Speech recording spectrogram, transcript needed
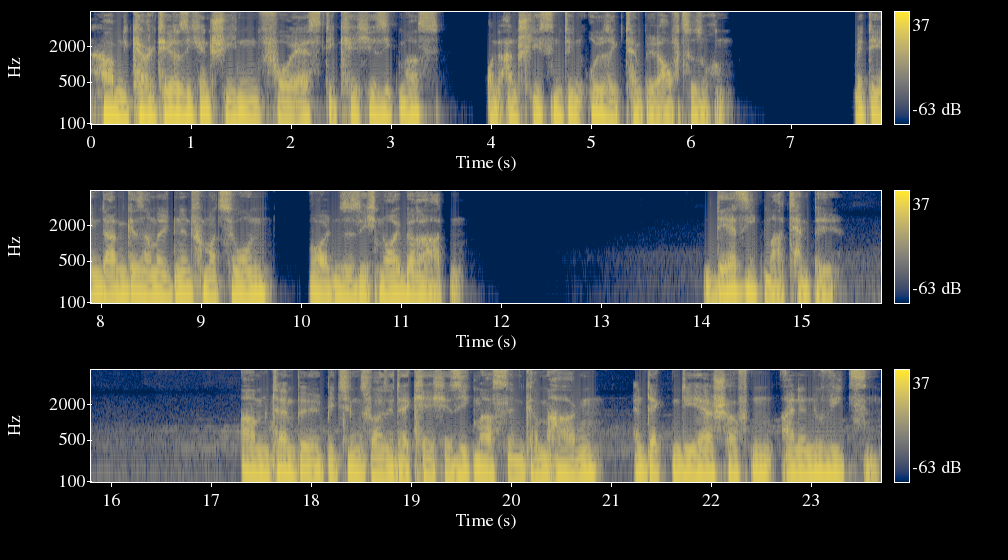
haben die Charaktere sich entschieden, vorerst die Kirche Sigmas und anschließend den Ulrich-Tempel aufzusuchen. Mit den dann gesammelten Informationen wollten sie sich neu beraten. Der Sigma-Tempel Am Tempel bzw. der Kirche Sigmas in Grimmhagen entdeckten die Herrschaften einen Novizen.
